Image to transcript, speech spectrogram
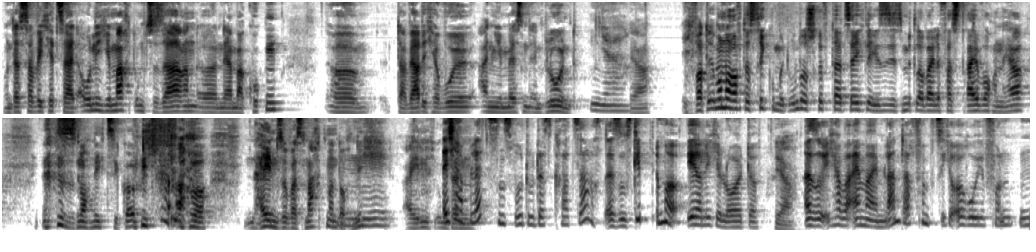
Und das habe ich jetzt halt auch nicht gemacht, um zu sagen, äh, na mal gucken, äh, da werde ich ja wohl angemessen entlohnt. Ja. Ja. Ich warte immer noch auf das Trikot mit Unterschrift tatsächlich. Es ist jetzt mittlerweile fast drei Wochen her. Es ist noch nichts gekommen. Aber nein, sowas macht man doch nicht. Eigentlich um Ich habe letztens, wo du das gerade sagst, also es gibt immer ehrliche Leute. Ja. Also ich habe einmal im Landtag 50 Euro gefunden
